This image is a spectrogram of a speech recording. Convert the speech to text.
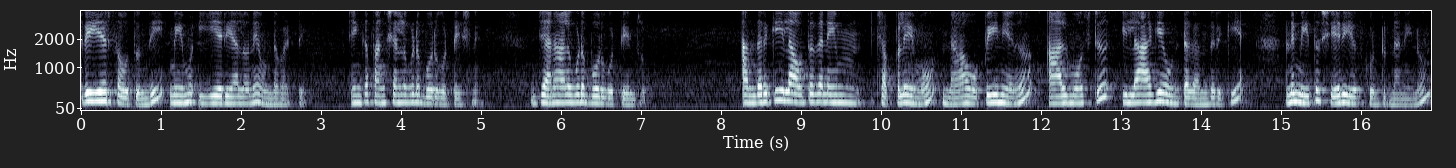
త్రీ ఇయర్స్ అవుతుంది. మేము ఈ ఏరియాలోనే ఉండబట్టి. ఇంకా ఫంక్షన్లు కూడా బోరు కొట్టేసినాయి. జనాలు కూడా బోరు కొట్టిండ్రు. అందరికీ ఇలా అవుతుందనేం చెప్పలేము. నా ఒపీనియన్ ఆల్మోస్ట్ ఇలాగే ఉంటుంది అందరికీ. అని మీతో షేర్ చేసుకుంటున్నా నేను.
